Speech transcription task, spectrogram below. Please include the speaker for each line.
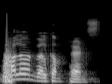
Speaker 1: Hello and welcome friends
